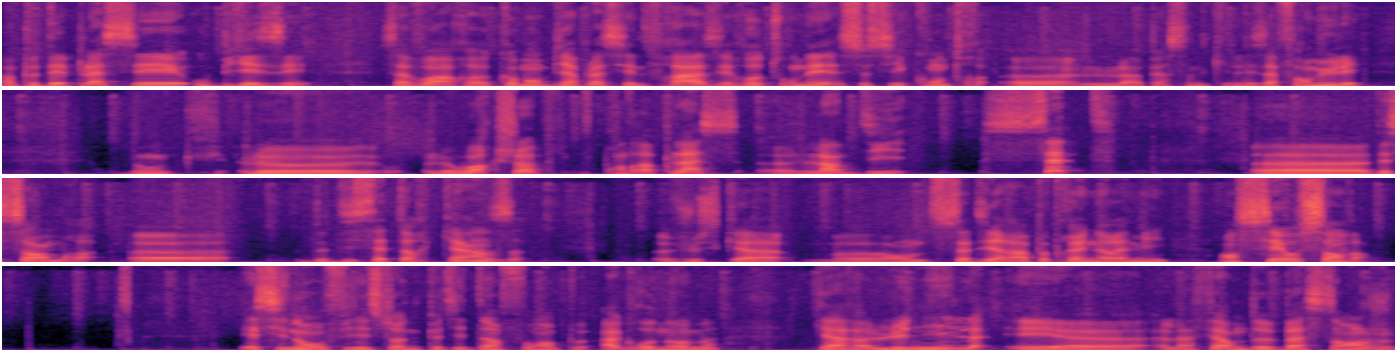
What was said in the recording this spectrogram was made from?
un peu déplacés ou biaisés savoir euh, comment bien placer une phrase et retourner ceci contre euh, la personne qui les a formulés. Donc le, le workshop prendra place euh, lundi 7 euh, décembre de 17h15 jusqu'à, c'est-à-dire à peu près une heure et demie, en CO 120. Et sinon, on finit sur une petite info un peu agronome, car l'UNIL et la ferme de Bassange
